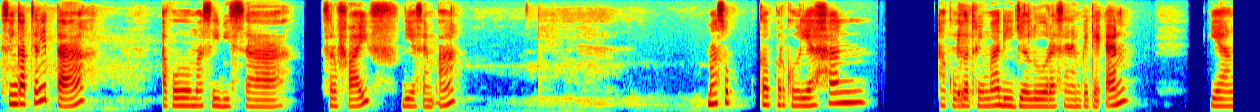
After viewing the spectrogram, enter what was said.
Singkat cerita aku masih bisa survive di SMA masuk ke perkuliahan aku keterima di jalur SNMPTN yang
